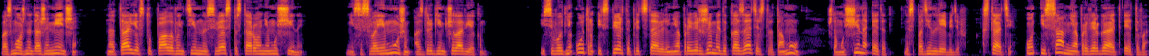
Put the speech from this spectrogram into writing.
возможно, даже меньше, Наталья вступала в интимную связь с посторонним мужчиной. Не со своим мужем, а с другим человеком. И сегодня утром эксперты представили неопровержимые доказательства тому, что мужчина этот — господин Лебедев. Кстати, он и сам не опровергает этого,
